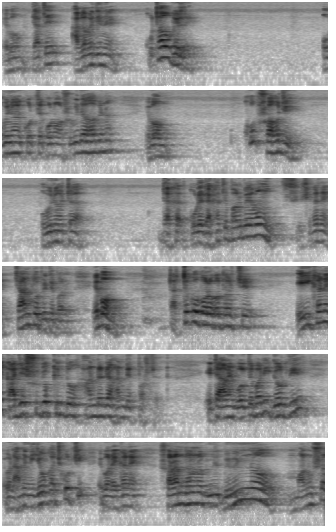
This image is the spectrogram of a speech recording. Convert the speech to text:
এবং যাতে আগামী দিনে কোথাও গেলে অভিনয় করতে কোনো অসুবিধা হবে না এবং খুব সহজেই অভিনয়টা দেখা, করে দেখাতে পারবে এবং সেখানে চান তো পেতে পারে এবং তার থেকেও বড় কথা হচ্ছে, এইখানে কাজের সুযোগ কিন্তু হান্ড্রেডে হান্ড্রেড পারসেন্ট এটা আমি বলতে পারি জোর দিয়ে, এবং আমি নিজেও কাজ করছি, এবং এখানে স্বনামধন্য বিভিন্ন মানুষরা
